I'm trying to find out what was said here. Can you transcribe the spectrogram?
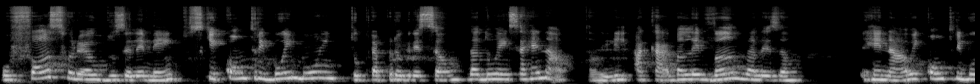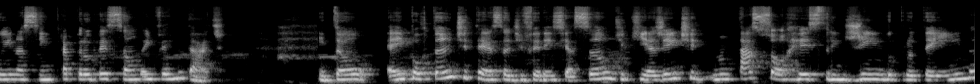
O fósforo é um dos elementos que contribui muito para a progressão da doença renal. Então, ele acaba levando a lesão renal e contribuindo assim para a progressão da enfermidade. Então, é importante ter essa diferenciação de que a gente não está só restringindo proteína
